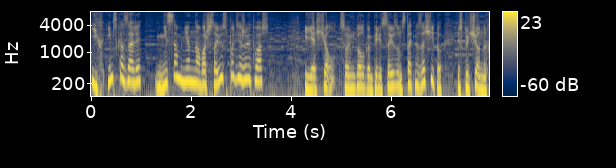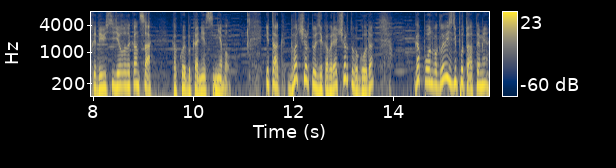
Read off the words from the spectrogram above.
их, им сказали, несомненно, ваш союз поддерживает вас. И я счел своим долгом перед союзом стать на защиту исключенных и довести дело до конца, какой бы конец не был. Итак, 24 декабря 2004 года Гапон во главе с депутатами,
